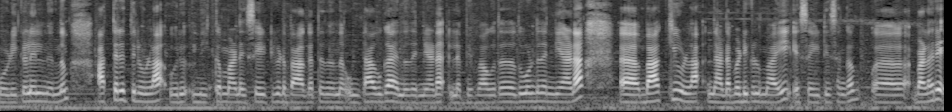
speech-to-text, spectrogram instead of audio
മൊഴികളിൽ നിന്നും അത്തരത്തിലുള്ള ഒരു നീക്കമാണ് എസ് ഐ ടിയുടെ ഭാഗത്ത് നിന്ന് ഉണ്ടാവുക എന്ന് തന്നെയാണ് ലഭ്യമാകുന്നത്. അതുകൊണ്ട് തന്നെയാണ് ബാക്കിയുള്ള നടപടികളുമായി എസ് ഐ ടി സംഘം വളരെ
